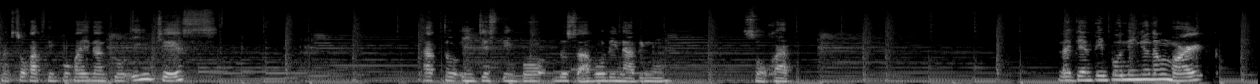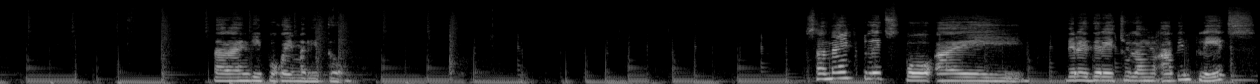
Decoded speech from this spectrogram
Magsukat din po kayo ng 2 inches. At 2 inches din po doon sa huli nating sukat. Lagyan din po ninyo ng mark para hindi po kayo malito. Sa knife plates po ay dire-diretso lang yung ating plates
